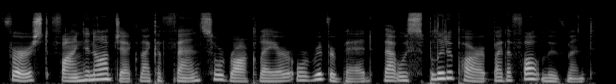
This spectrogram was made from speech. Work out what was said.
First, find an object like a fence or rock layer or riverbed that was split apart by the fault movement.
